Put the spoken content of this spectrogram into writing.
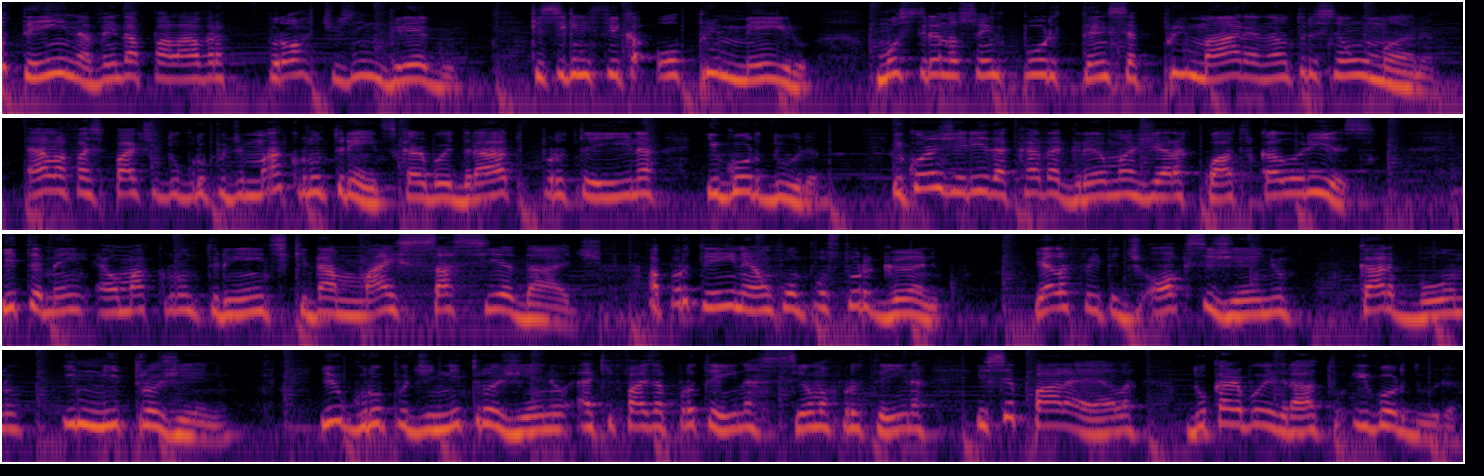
Proteína vem da palavra próteos em grego, que significa o primeiro, mostrando a sua importância primária na nutrição humana. Ela faz parte do grupo de macronutrientes, carboidrato, proteína e gordura. E quando ingerida, cada grama gera 4 calorias. E também é o macronutriente que dá mais saciedade. A proteína é um composto orgânico e ela é feita de oxigênio, carbono e nitrogênio. E o grupo de nitrogênio é que faz a proteína ser uma proteína e separa ela do carboidrato e gordura.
